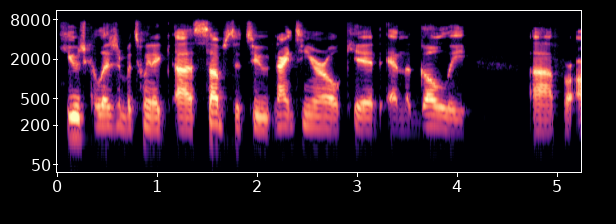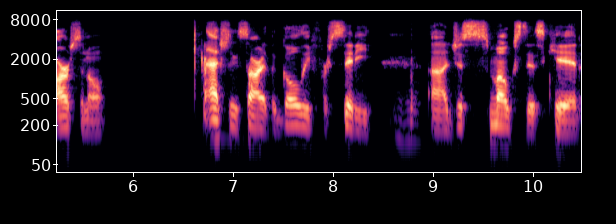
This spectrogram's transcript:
Huge collision between a, a substitute 19 year old kid and the goalie uh, for Arsenal. Actually, sorry, the goalie for City uh, just smokes this kid.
